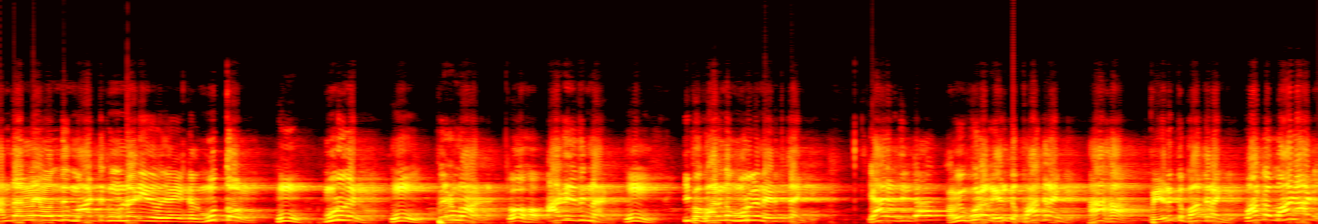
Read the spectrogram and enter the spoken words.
அந்த அண்ணன் வந்து மாட்டுக்கு முன்னாடி எங்கள் மூத்தோன். முருகன். பெருமாள். ஓஹோ. அது இதுன்னாரு. இப்ப பாருங்க முருகன் எடுத்துட்டாங்க. யார் எடுத்துக்கிட்டா? அவங்க பூரா எடுக்க பாக்குறாங்க. ஆஹா. இப்ப எடுக்க பாக்குறாங்க. பார்த்த மாநாடு.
